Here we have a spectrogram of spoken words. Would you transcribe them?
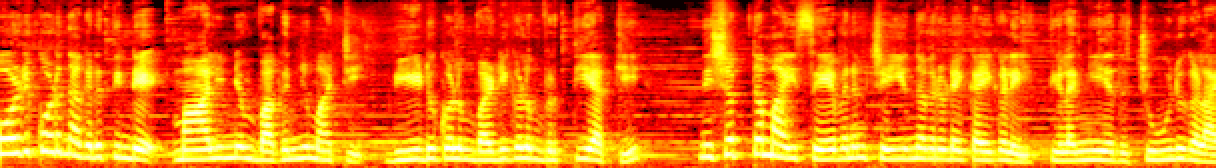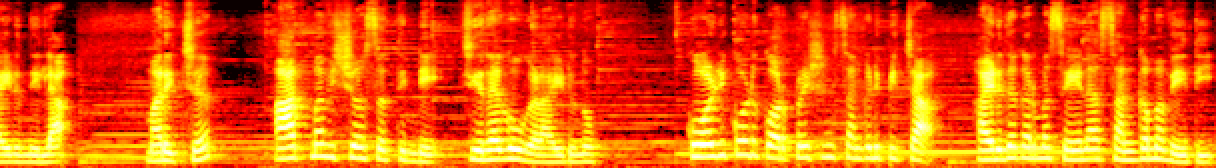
കോഴിക്കോട് നഗരത്തിന്റെ മാലിന്യം വകഞ്ഞുമാറ്റി വീടുകളും വഴികളും വൃത്തിയാക്കി നിശബ്ദമായി സേവനം ചെയ്യുന്നവരുടെ കൈകളിൽ തിളങ്ങിയത് ചൂലുകളായിരുന്നില്ല. മറിച്ച് ആത്മവിശ്വാസത്തിന്റെ ചിറകുകളായിരുന്നു. കോഴിക്കോട് കോർപ്പറേഷൻ സംഘടിപ്പിച്ച ഹരിതകർമ്മ സേനാ സംഗമവേദി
